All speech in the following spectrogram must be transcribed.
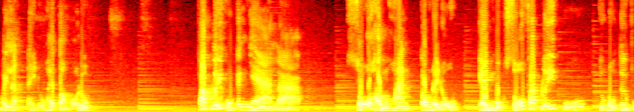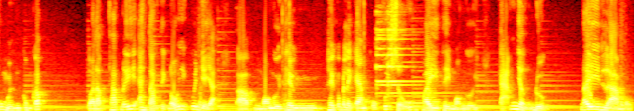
máy lạnh đầy đủ hết toàn bộ luôn. Pháp lý của căn nhà là sổ hồng hoàn công đầy đủ kèm một số pháp lý của chủ đầu tư Phú Mỹ Hưng cung cấp gọi là pháp lý an toàn tuyệt đối với quý anh chị ạ. À, mọi người theo theo cái playcam của Phước Sửu bay thì mọi người cảm nhận được đây là một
